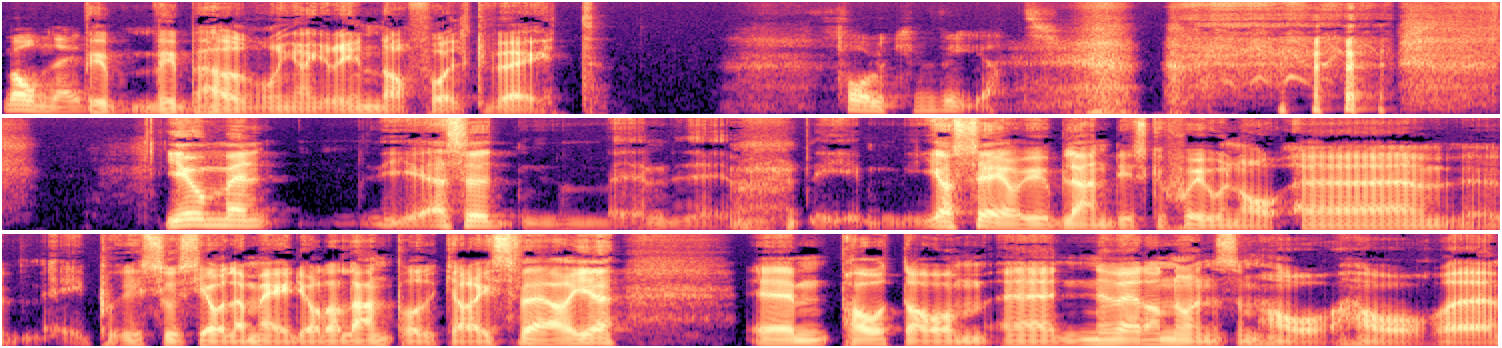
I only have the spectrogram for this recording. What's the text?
med omnejd. Vi, vi behöver inga grindar, folk vet. Folk vet. jo men alltså jag ser ju ibland diskussioner eh, i sociala medier där lantbrukare i Sverige eh, pratar om, eh, nu är det någon som har, har eh,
